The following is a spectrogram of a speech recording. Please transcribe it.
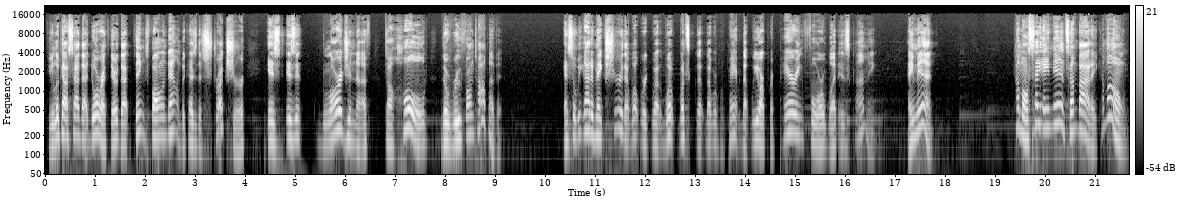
If you look outside that door right there, that thing's falling down because the structure is isn't large enough to hold the roof on top of it. And so we got to make sure that what we're what, what what's that we're preparing that we are preparing for what is coming. Amen. Come on, say amen somebody. Come on.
